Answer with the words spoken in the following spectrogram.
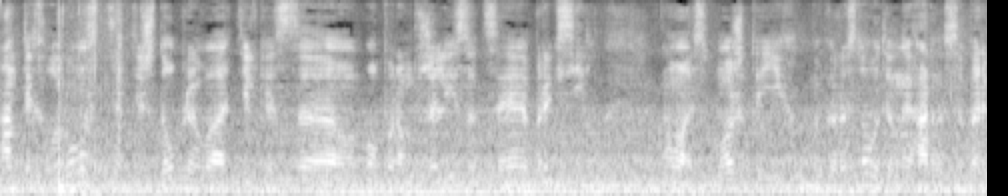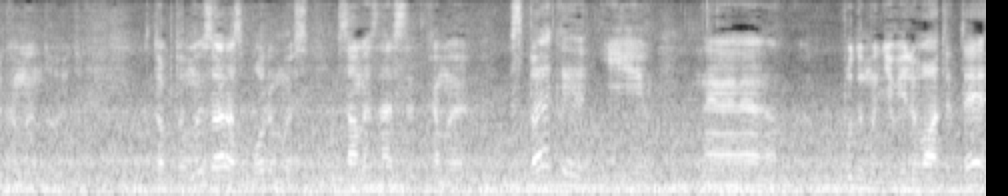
антихлороз, це теж добрива, тільки з е, опором в желізо, це брексіл. Ось, можете їх використовувати, вони гарно себе рекомендують. Тобто ми зараз боремось саме з наслідками спеки і е, будемо нівелювати те,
